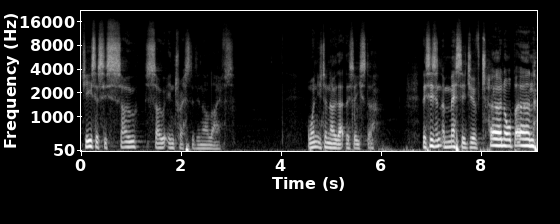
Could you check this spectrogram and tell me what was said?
Jesus is so, so interested in our lives. I want you to know that this Easter. This isn't a message of turn or burn.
